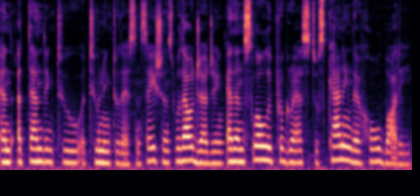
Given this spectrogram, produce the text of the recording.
and attending to attuning to their sensations without judging, and then slowly progress to scanning their whole body.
